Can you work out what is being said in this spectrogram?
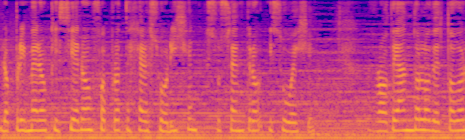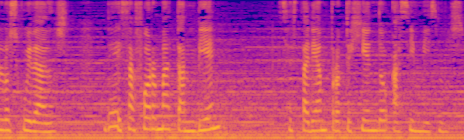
Lo primero que hicieron fue proteger su origen, su centro y su eje, rodeándolo de todos los cuidados. De esa forma también se estarían protegiendo a sí mismos.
